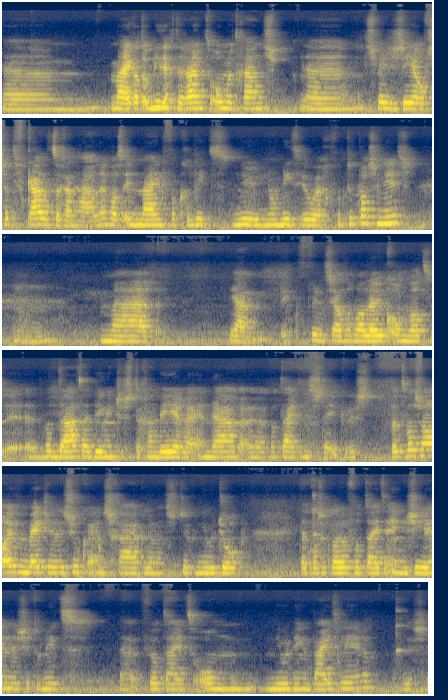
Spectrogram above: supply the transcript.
Um, maar ik had ook niet echt de ruimte om het gaan uh, specialiseren of certificaten te gaan halen. Wat in mijn vakgebied nu nog niet heel erg van toepassing is. Mhm. Maar ja, ik vind het zelf nog wel leuk om wat, eh, wat data dingetjes te gaan leren en daar uh, wat tijd in te steken. Dus dat was wel even een beetje zoeken en schakelen. Want het is natuurlijk een nieuwe job. Daar kost ook wel heel veel tijd en energie in. Dus je hebt ook niet uh, veel tijd om nieuwe dingen bij te leren. Dus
